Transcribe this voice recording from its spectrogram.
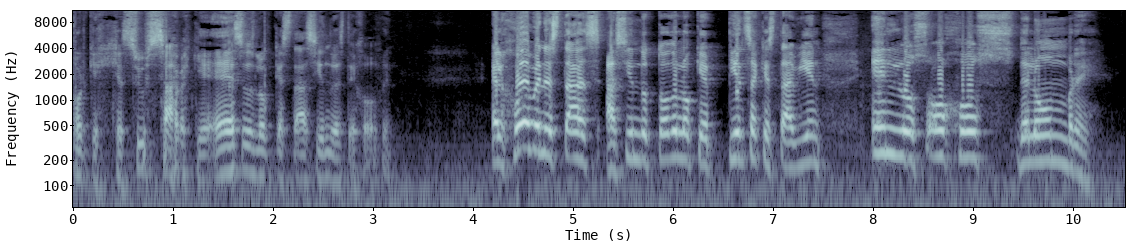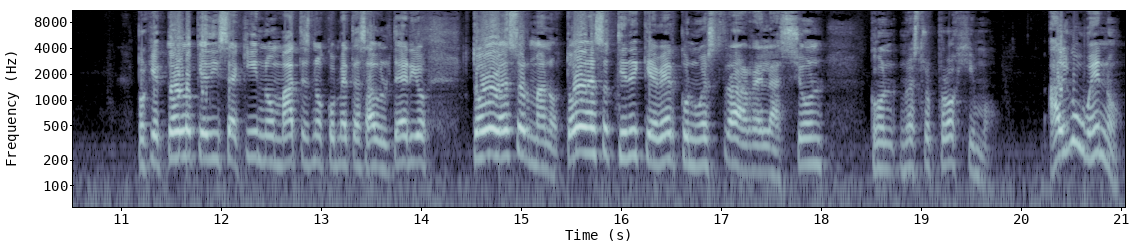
Porque Jesús sabe que eso es lo que está haciendo este joven. El joven está haciendo todo lo que piensa que está bien en los ojos del hombre. Porque todo lo que dice aquí, no mates, no cometas adulterio, todo eso, hermano, todo eso tiene que ver con nuestra relación con nuestro prójimo. Algo bueno.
